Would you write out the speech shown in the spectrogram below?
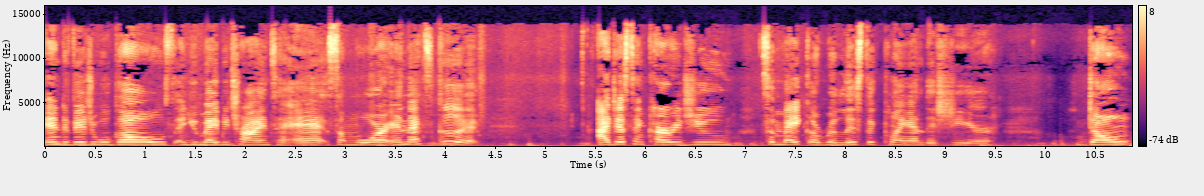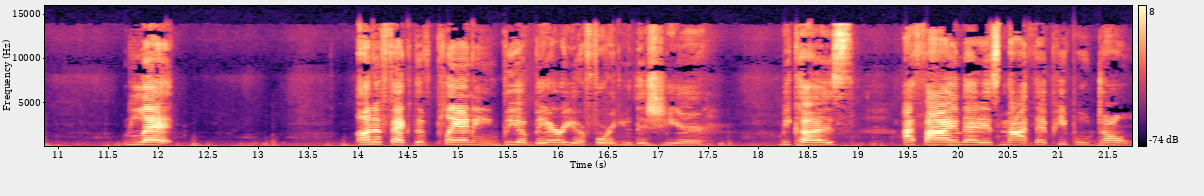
individual goals and you may be trying to add some more, and that's good. I just encourage you to make a realistic plan this year. Don't let ineffective planning be a barrier for you this year because I find that it's not that people don't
